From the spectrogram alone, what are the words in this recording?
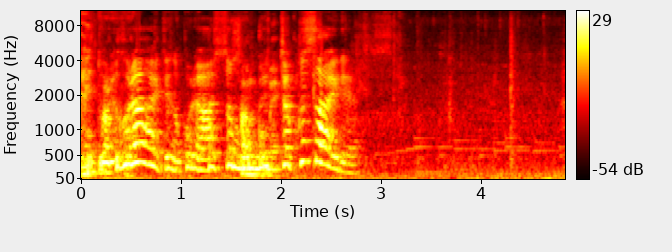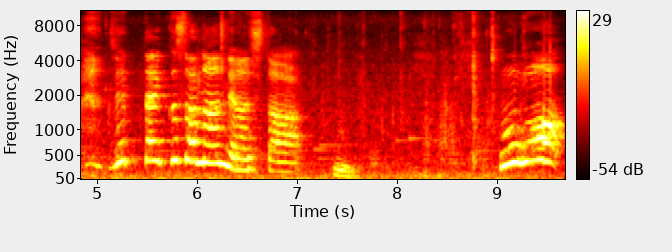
えどれぐらい入ってんの？これ明日もめっちゃ臭いで。絶対臭なんで明日。すうん。ごっ。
